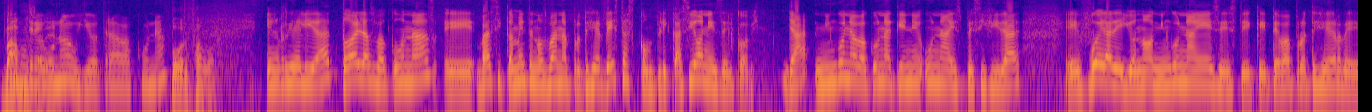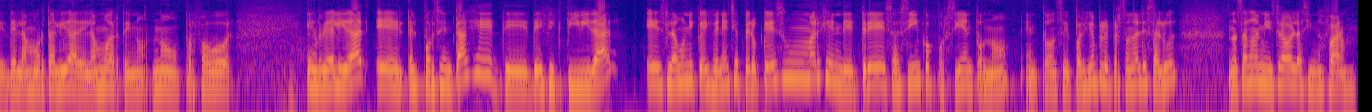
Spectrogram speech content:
vamos entre una y otra vacuna? Por favor. En realidad, todas las vacunas eh, básicamente nos van a proteger de estas complicaciones del COVID. Ya ninguna vacuna tiene una especificidad eh, fuera de ello, no, ninguna es este que te va a proteger de, la mortalidad, de la muerte, no, no, por favor. En realidad, el, porcentaje de, de efectividad es la única diferencia, pero que es un margen de 3 a 5%, ¿no? Entonces, por ejemplo, el personal de salud nos han administrado la Sinopharm.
